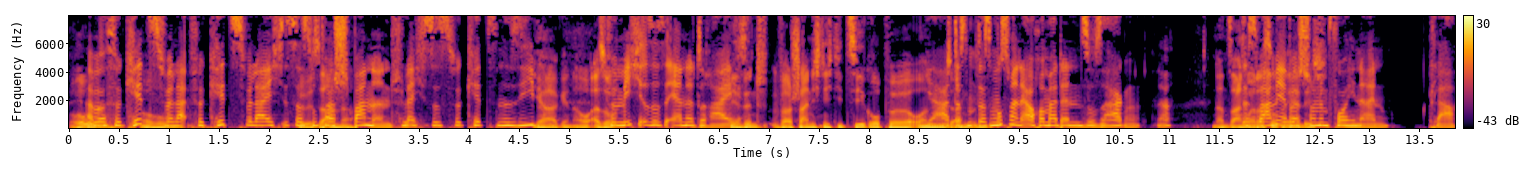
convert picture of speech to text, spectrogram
Oh. Aber für Kids, oh. vielleicht, für Kids vielleicht ist das Böse super Anna. spannend. Vielleicht ist es für Kids eine sieben. Ja, genau. Also für mich ist es eher eine drei. wir sind wahrscheinlich nicht die Zielgruppe und ja, das, ähm, das muss man ja auch immer dann so sagen. Ne? dann sagen Das wir das war mir aber ehrlich. schon im Vorhinein klar.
